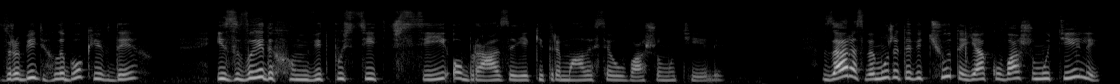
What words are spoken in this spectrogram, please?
Зробіть глибокий вдих і з видихом відпустіть всі образи, які трималися у вашому тілі. Зараз ви можете відчути, як у вашому тілі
